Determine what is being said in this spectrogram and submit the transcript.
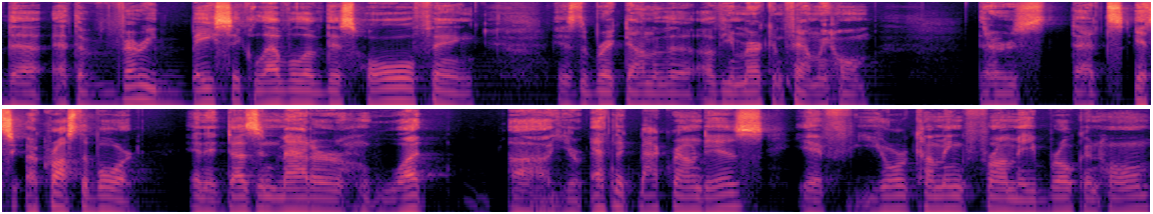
the at the very basic level of this whole thing is the breakdown of the of the American family home. There's that's it's across the board, and it doesn't matter what uh, your ethnic background is. If you're coming from a broken home,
